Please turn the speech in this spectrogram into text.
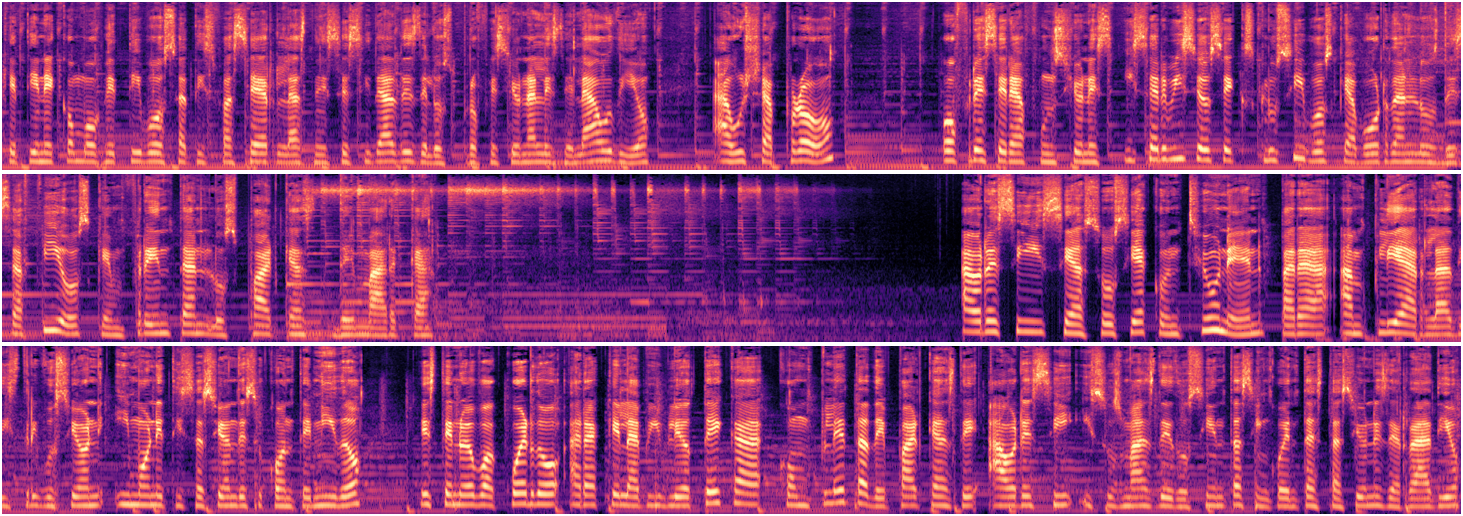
que tiene como objetivo satisfacer las necesidades de los profesionales del audio. Ausha Pro ofrecerá funciones y servicios exclusivos que abordan los desafíos que enfrentan los podcasts de marca. Ahora sí se asocia con TuneIn para ampliar la distribución y monetización de su contenido. Este nuevo acuerdo hará que la biblioteca completa de podcasts de Odyssey y sus más de 250 estaciones de radio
